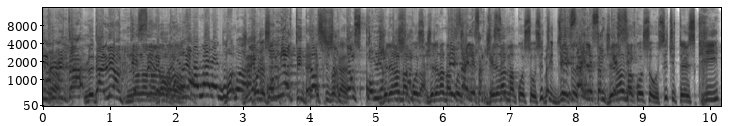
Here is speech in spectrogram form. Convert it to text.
dire, là. Burida Le- d'aller Non, encaisser non, non, les non, non. combien. Ça va aller doucement. Les Moi, je suis- combien qui dansent, dansent combien Général Général si tu dis que Général si tu t'inscris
